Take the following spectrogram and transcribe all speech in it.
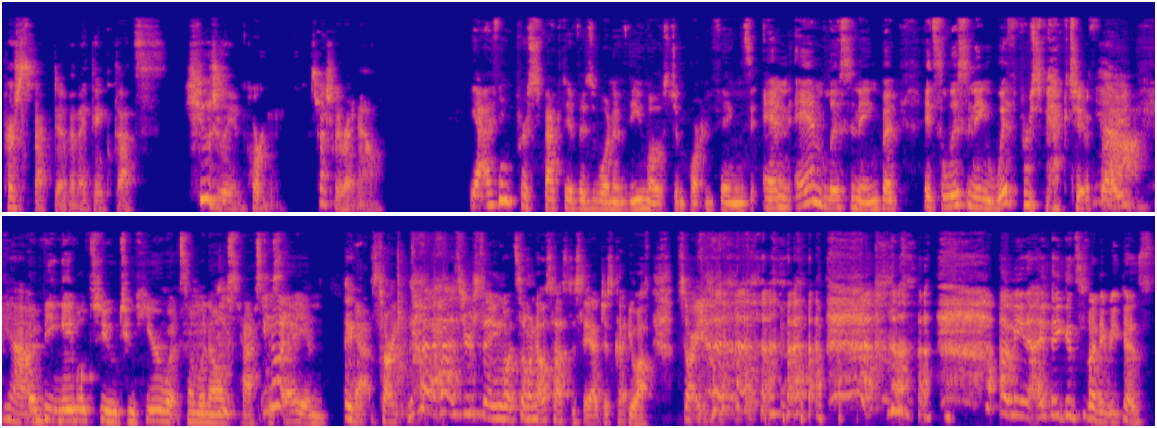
perspective. And I think that's hugely important, especially right now. Yeah, I think perspective is one of the most important things and and listening, but it's listening with perspective, yeah, right? Yeah. And being able to to hear what someone else has to say and yeah. Sorry. As you're saying what someone else has to say, I just cut you off. Sorry. I mean, I think it's funny because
